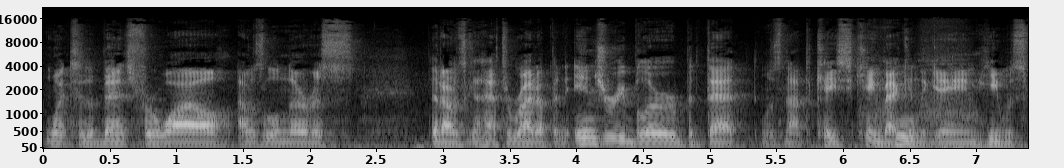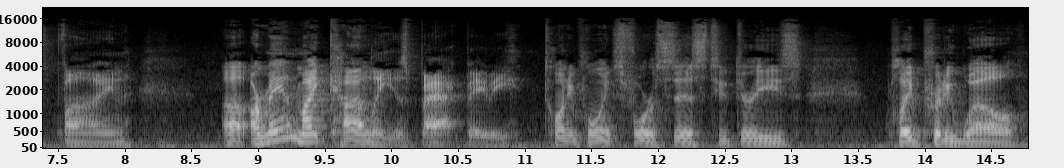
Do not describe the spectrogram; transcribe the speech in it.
went to the bench for a while. I was a little nervous that I was going to have to write up an injury blurb, but that was not the case. He came back Ooh. in the game. He was fine. Uh, our man Mike Conley is back, baby. 20 points, four assists, two threes. Played pretty well.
